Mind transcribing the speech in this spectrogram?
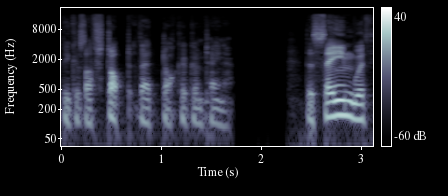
because I've stopped that Docker container. The same with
